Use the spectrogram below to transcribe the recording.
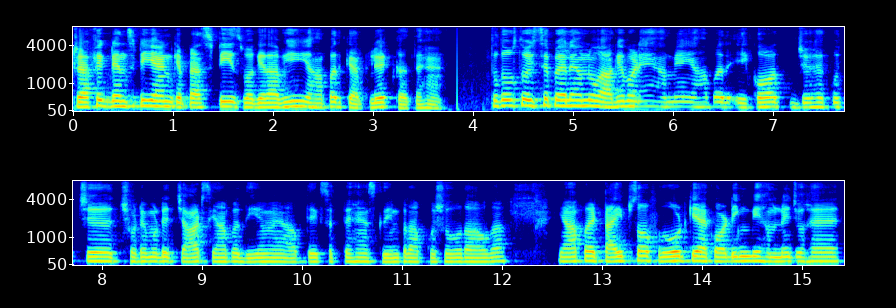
ट्रैफ़िक डेंसिटी एंड कैपेसिटीज़ वगैरह भी यहाँ पर कैलकुलेट करते हैं। तो दोस्तों, इससे पहले हम लोग आगे बढ़े हमें यहाँ पर एक और जो है कुछ छोटे मोटे चार्ट्स यहाँ पर दिए हुए हैं। आप देख सकते हैं स्क्रीन पर आपको शो हो रहा होगा। यहाँ पर टाइप्स ऑफ़ रोड के अकॉर्डिंग भी हमने जो है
